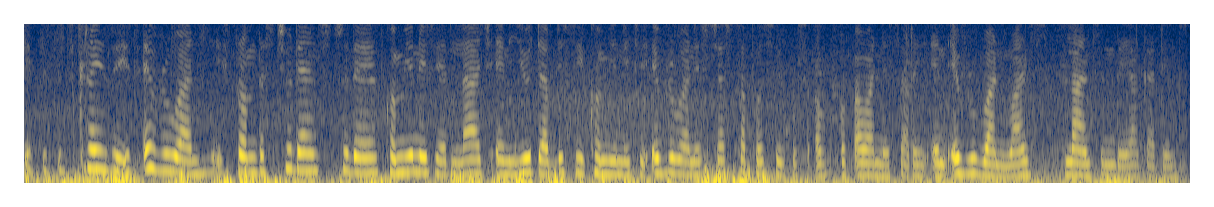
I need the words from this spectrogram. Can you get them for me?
It, it's crazy. It's everyone from the students to the community at large and UWC community. Everyone is just supportive of, of, of our nursery and everyone wants plants in their gardens.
